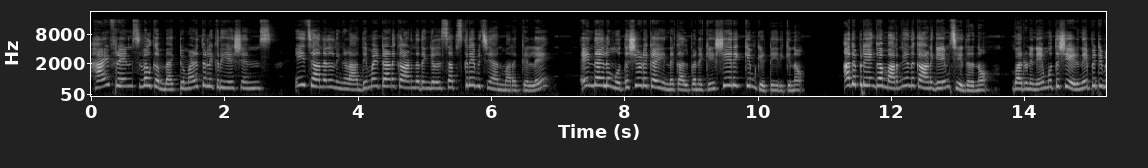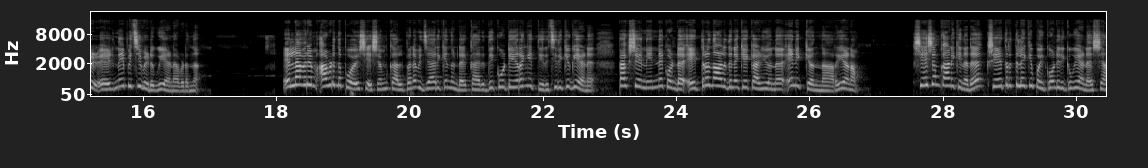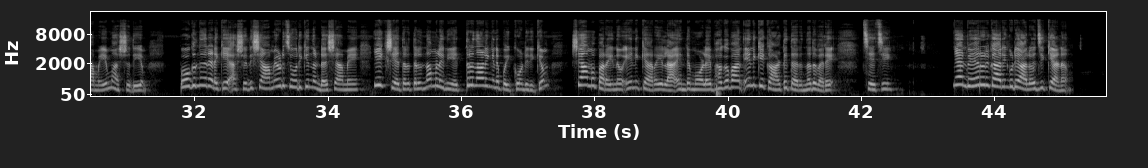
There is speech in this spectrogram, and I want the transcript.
Hi friends welcome back to Mazhathulli creations ഈ channel നിങ്ങൾ ആദ്യമായിട്ടാണ് കാണുന്നതെങ്കിൽ സബ്സ്ക്രൈബ് ചെയ്യാൻ മറക്കല്ലേ? എന്തായാലും മുത്തശ്ശിയുടെ കൈ ഇന്ന് കൽപ്പനയ്ക്ക് ശരിക്കും കിട്ടിയിരിക്കുന്നു. അത് പ്രിയങ്ക മറിഞ്ഞെന്ന് കാണുകയും ചെയ്തിരുന്നു. വരുണിനെ മുത്തശ്ശി എഴുന്നേപ്പിച്ച് എഴുന്നേപ്പിച്ച് വിടുകയാണ് അവിടുന്ന്. എല്ലാവരും അവിടുന്ന് പോയ ശേഷം കൽപ്പന വിചാരിക്കുന്നുണ്ട് കരുതിക്കൂട്ടി ഇറങ്ങി തിരിച്ചിരിക്കുകയാണ്. പക്ഷേ നിന്നെ കൊണ്ട് എത്ര നാൾ ഇതിനൊക്കെ കഴിയുമെന്ന് എനിക്കൊന്ന് അറിയണം. ശേഷം കാണിക്കുന്നത് ക്ഷേത്രത്തിലേക്ക് പോയിക്കൊണ്ടിരിക്കുകയാണ് ശ്യാമയും അശ്വതിയും. പോകുന്നതിനിടയ്ക്ക് അശ്വതി ശ്യാമയോട് ചോദിക്കുന്നുണ്ട് ശ്യാമേ ഈ ക്ഷേത്രത്തിൽ നമ്മൾ ഇനി എത്ര നാളിങ്ങനെ പോയിക്കൊണ്ടിരിക്കും? ശ്യാമ പറയുന്നു എനിക്കറിയില്ല എന്റെ മോളെ ഭഗവാൻ എനിക്ക് കാട്ടിത്തരുന്നത് വരെ. ചേച്ചി ഞാൻ വേറൊരു കാര്യം കൂടി ആലോചിക്കുകയാണ്.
